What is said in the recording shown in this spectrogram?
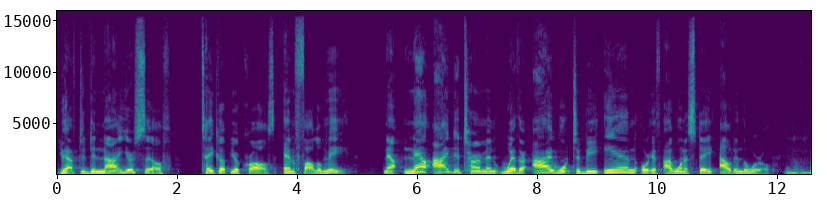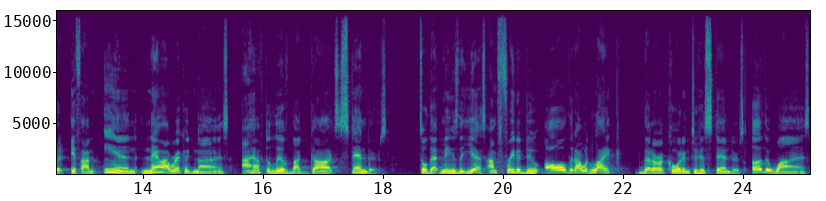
you have to deny yourself, take up your cross, and follow me. Now, now I determine whether I want to be in or if I want to stay out in the world. Mm-hmm. But if I'm in, now I recognize I have to live by God's standards. So that means that yes, I'm free to do all that I would like that are according to his standards. Otherwise,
